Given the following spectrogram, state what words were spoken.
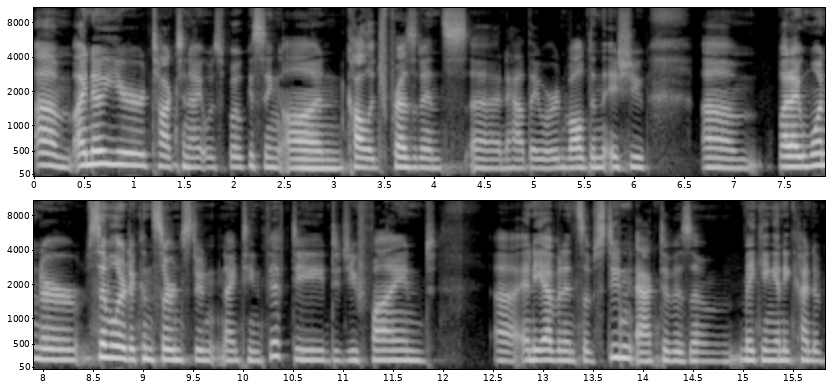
Um, I know your talk tonight was focusing on college presidents uh, and how they were involved in the issue. Um, but I wonder, similar to Concerned Student 1950, did you find uh, any evidence of student activism making any kind of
